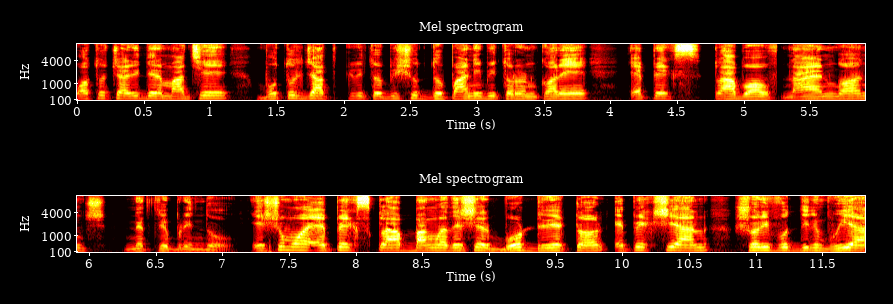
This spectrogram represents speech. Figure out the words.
পথচারীদের মাঝে বোতলজাতকৃত বিশুদ্ধ পানি বিতরণ করে এপেক্স ক্লাব অফ নারায়ণগঞ্জ নেতৃবৃন্দ। এ সময় এপেক্স ক্লাব বাংলাদেশের board director Apexian Shorifuddin Bhuiyan,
